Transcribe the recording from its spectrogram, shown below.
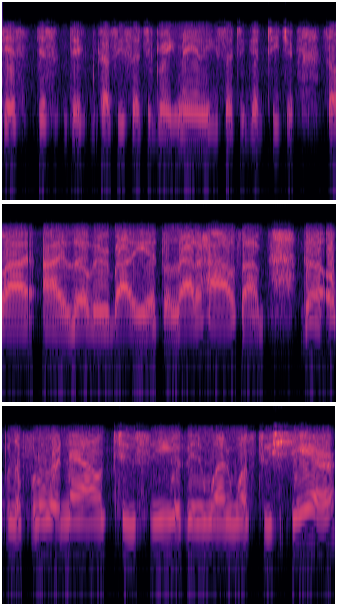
just just just because he's such a great man and he's such a good teacher. So I I love everybody at the Latter House. I'm gonna open the floor now to see if anyone wants to share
